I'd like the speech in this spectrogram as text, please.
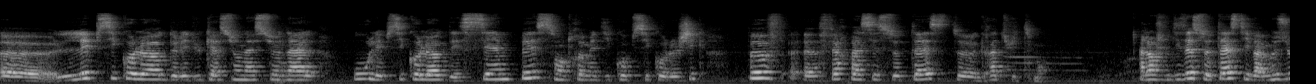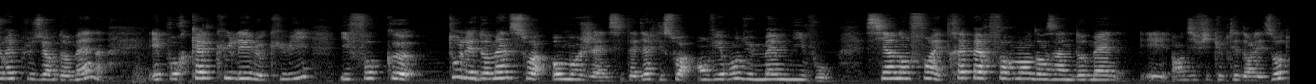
euh, les psychologues de l'éducation nationale ou les psychologues des CMP, centres médico-psychologiques, peuvent euh, faire passer ce test euh, gratuitement. Alors je vous disais, ce test, il va mesurer plusieurs domaines et pour calculer le QI, il faut que tous les domaines soient homogènes, c'est-à-dire qu'ils soient environ du même niveau. Si un enfant est très performant dans un domaine et en difficulté dans les autres,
